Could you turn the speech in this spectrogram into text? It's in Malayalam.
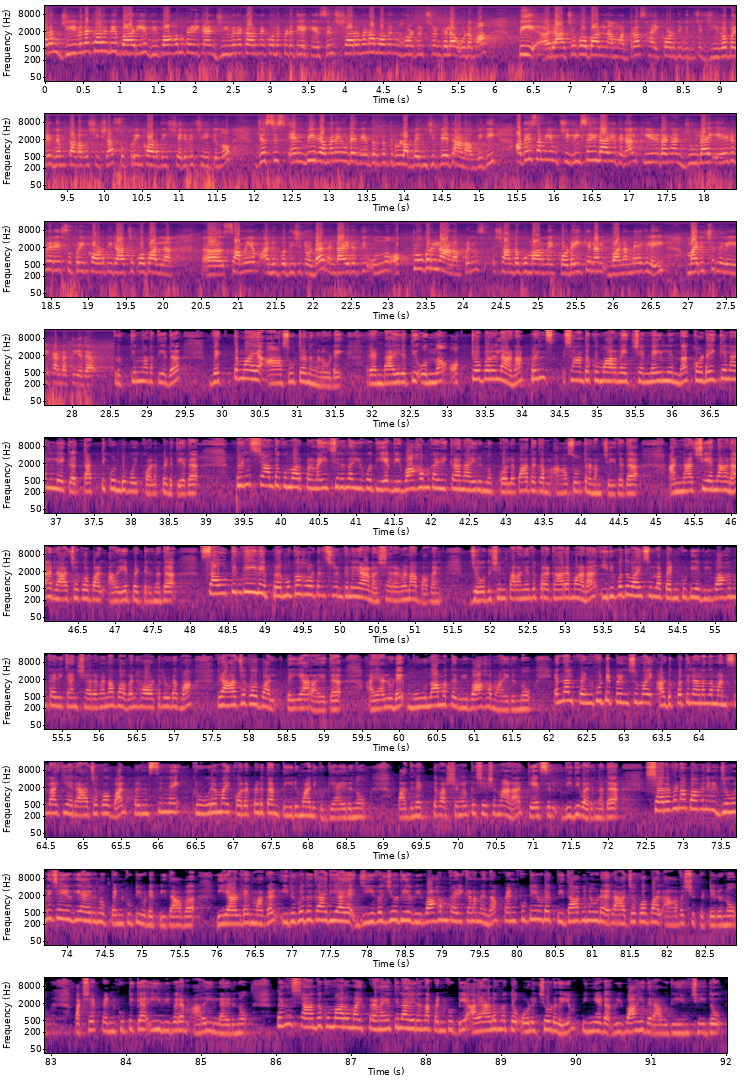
നമസ്കാരം ജീവനക്കാരന്റെ ഭാര്യയെ വിവാഹം കഴിക്കാൻ ജീവനക്കാരനെ കൊലപ്പെടുത്തിയ കേസിൽ ശരവണ ഭവൻ ഹോട്ടൽ ശൃംഖല ഉടമ പി രാജഗോപാലിന് മദ്രാസ് ഹൈക്കോടതി വിധിച്ച ജീവപര്യന്തം തടവ് ശിക്ഷ സുപ്രീം കോടതി ശരിവച്ചിരിക്കുന്നു. ജസ്റ്റിസ് എൻ വി രമണയുടെ നേതൃത്വത്തിലുള്ള ബെഞ്ചിന്റേതാണ് വിധി. അതേസമയം ചികിത്സയിലായതിനാൽ കീഴടങ്ങാൻ ജൂലൈ ഏഴ് വരെ സുപ്രീം കോടതി രാജഗോപാലിന് സമയം അനുവദിച്ചിട്ടുണ്ട്. രണ്ടായിരത്തി ഒന്ന് ഒക്ടോബറിലാണ് പ്രിൻസ് ശാന്തകുമാറിനെ കൊടൈക്കനാൽ വനമേഖലയിൽ മരിച്ച നിലയിൽ കണ്ടെത്തിയത്. കൃത്യം നടത്തിയത് വ്യക്തമായ ആസൂത്രണങ്ങളോടെ. രണ്ടായിരത്തി ഒന്ന് ഒക്ടോബറിലാണ് പ്രിൻസ് ശാന്തകുമാറിനെ ചെന്നൈയിൽ നിന്ന് കൊടൈക്കനാലിലേക്ക് തട്ടിക്കൊണ്ടുപോയി കൊലപ്പെടുത്തിയത്. പ്രിൻസ് ശാന്തകുമാർ പ്രണയിച്ചിരുന്ന യുവതിയെ വിവാഹം കഴിക്കാനായിരുന്നു കൊലപാതകം ആസൂത്രണം ചെയ്തത്. അണ്ണാച്ചി എന്നാണ് രാജഗോപാൽ അറിയപ്പെട്ടിരുന്നത്. സൗത്ത് ഇന്ത്യയിലെ പ്രമുഖ ഹോട്ടൽ ശൃംഖലയാണ് ശരവണ ഭവൻ. ജ്യോതിഷൻ പറഞ്ഞത് പ്രകാരമാണ് ഇരുപത് വയസ്സുള്ള പെൺകുട്ടിയെ വിവാഹം കഴിക്കാൻ ശരവണ ഭവൻ ഹോട്ടൽ ഉടമ രാജഗോപാൽ തയ്യാറായത്. അയാളുടെ മൂന്നാമത്തെ വിവാഹമായിരുന്നു. എന്നാൽ പെൺകുട്ടി പ്രിൻസുമായി അടുപ്പത്തിലാണെന്ന് മനസ്സിലാക്കിയ രാജഗോപാൽ പ്രിൻസിനെ ക്രൂരമായി കൊലപ്പെടുത്താൻ തീരുമാനിക്കുകയായിരുന്നു. പതിനെട്ട് വർഷങ്ങൾക്ക് ശേഷമാണ് കേസിൽ വിധി വരുന്നത്. ശരവണ ഭവനിൽ ജോലി ചെയ്യുകയായിരുന്നു പെൺകുട്ടിയുടെ പിതാവ്. ഇയാളുടെ മകൾ ഇരുപതുകാരിയായ ജീവജ്യോതിയെ വിവാഹം കഴിക്കണമെന്ന് പെൺകുട്ടിയുടെ പിതാവിനോട് രാജഗോപാൽ ആവശ്യപ്പെട്ടിരുന്നു. പക്ഷേ പെൺകുട്ടിക്ക് ഈ വിവരം അറിയില്ലായിരുന്നു. പ്രിൻസ് ശാന്തകുമാറുമായി പ്രണയത്തിലായിരുന്ന പെൺകുട്ടി അയാളുമൊത്ത് ഒളിച്ചോടുകയും പിന്നീട് വിവാഹിതരാവുകയും ചെയ്തു.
